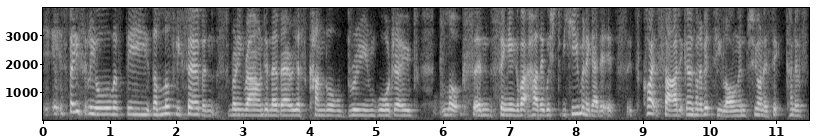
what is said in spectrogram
It's basically all of the, the lovely servants running around in their various candle, broom, wardrobe looks and singing about how they wish to be human again. It's it's quite sad. It goes on a bit too long, and to be honest, it kind of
